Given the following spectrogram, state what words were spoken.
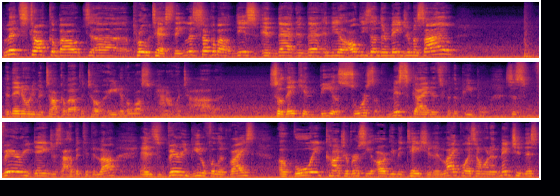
Let's talk about uh, protesting. Let's talk about this and that and that and the, all these other major masail. And they don't even talk about the tawheed of Allah subhanahu wa ta'ala so they can be a source of misguidance for the people. So it's very dangerous, and it's very beautiful advice. Avoid controversy argumentation. And likewise, I want to mention this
